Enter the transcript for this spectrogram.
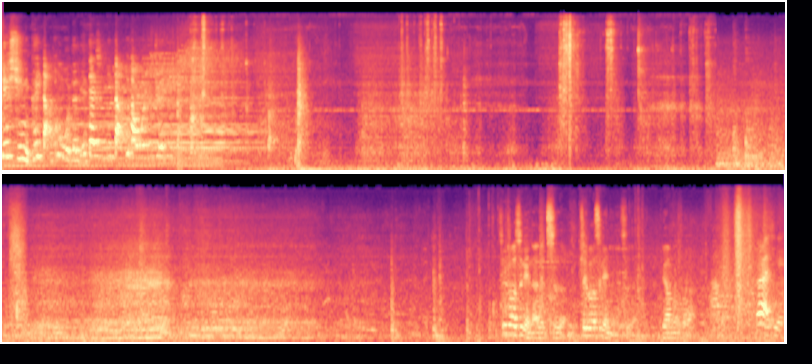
也许你可以打痛我的脸，但是你打不倒我的决这包是给男的吃的，这包是给女的吃的，不要弄错了。好，多少钱？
